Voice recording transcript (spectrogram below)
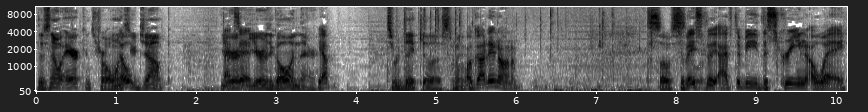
There's no air control. Once Nope. you jump, That's you're it. you're going there. Yep, It's ridiculous, man. I got in on him. It's so So basically, I have to be the screen away,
